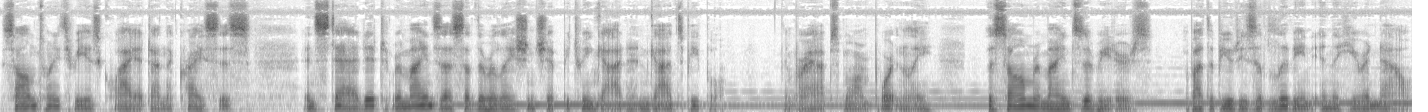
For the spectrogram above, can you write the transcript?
Psalm 23 is quiet on the crisis. Instead, it reminds us of the relationship between God and God's people. And perhaps more importantly, the psalm reminds the readers about the beauties of living in the here and now,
